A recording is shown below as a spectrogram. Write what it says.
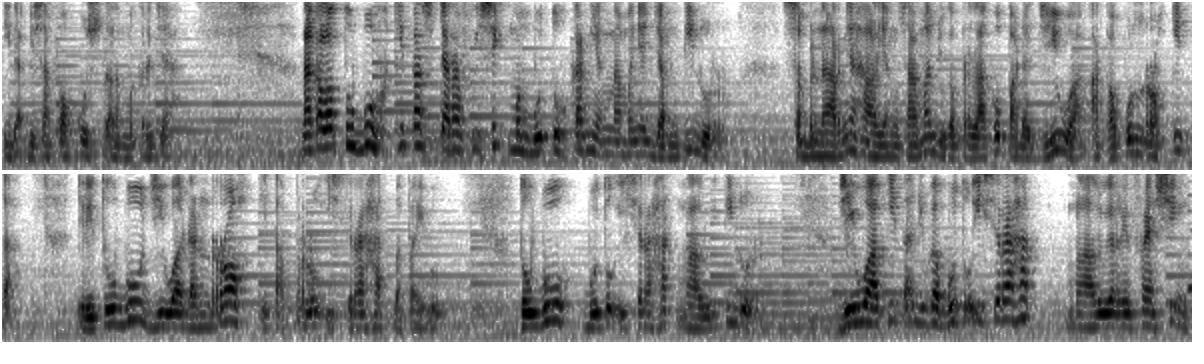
tidak bisa fokus dalam bekerja. Nah, kalau tubuh kita secara fisik membutuhkan yang namanya jam tidur, sebenarnya hal yang sama juga berlaku pada jiwa ataupun roh kita. Jadi tubuh, jiwa, dan roh kita perlu istirahat Bapak Ibu. Tubuh butuh istirahat melalui tidur. Jiwa kita juga butuh istirahat melalui refreshing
